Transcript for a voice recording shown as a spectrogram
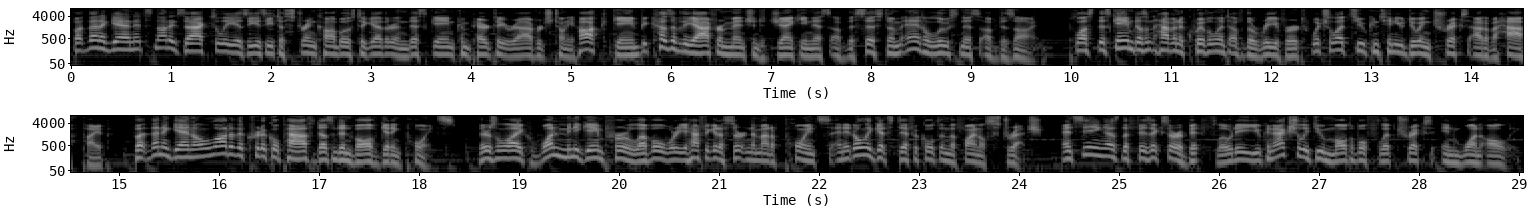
But then again, it's not exactly as easy to string combos together in this game compared to your average Tony Hawk game because of the aforementioned jankiness of the system and looseness of design. Plus, this game doesn't have an equivalent of the revert, which lets you continue doing tricks out of a half pipe. But then again, a lot of the critical path doesn't involve getting points. There's like one minigame per level where you have to get a certain amount of points, and it only gets difficult in the final stretch. And seeing as the physics are a bit floaty, you can actually do multiple flip tricks in one ollie.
